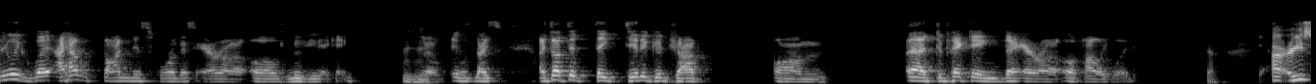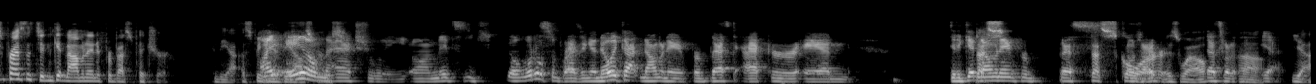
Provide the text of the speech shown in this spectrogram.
really li- I have a fondness for this era of movie making. Mhm. So it was nice. I thought that they did a good job um uh, depicting the era of Hollywood. Uh, are you surprised this didn't get nominated for Best Picture? In the uh, speaking I of the am Oscars? actually. Um it's, it's a little surprising. I know it got nominated for best actor and did it get Best- nominated for best best score as well. That's what I thought. Uh, yeah. Yeah,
